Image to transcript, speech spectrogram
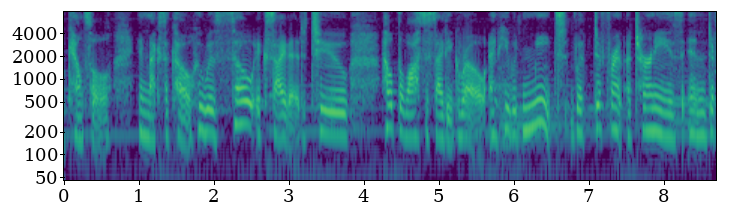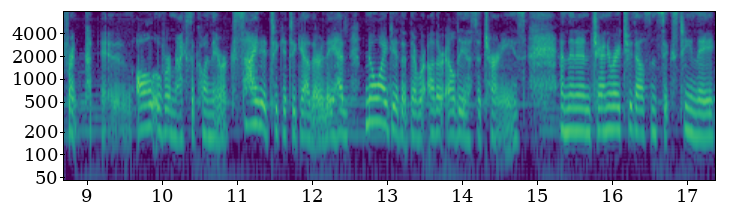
counsel in Mexico who was so excited to help the Law Society grow. And he would meet with different attorneys in different, all over Mexico, and they were excited to get together. They had no idea that there were other LDS attorneys. And then in January 2016, they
